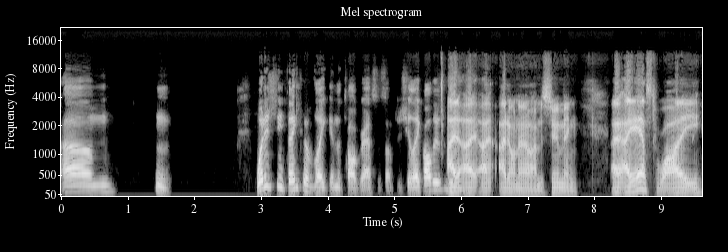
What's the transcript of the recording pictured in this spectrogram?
Um, hmm. What did she think of like in the tall grass and stuff? Did she like all those? I. I, I, I don't know. I'm assuming. I, I asked why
